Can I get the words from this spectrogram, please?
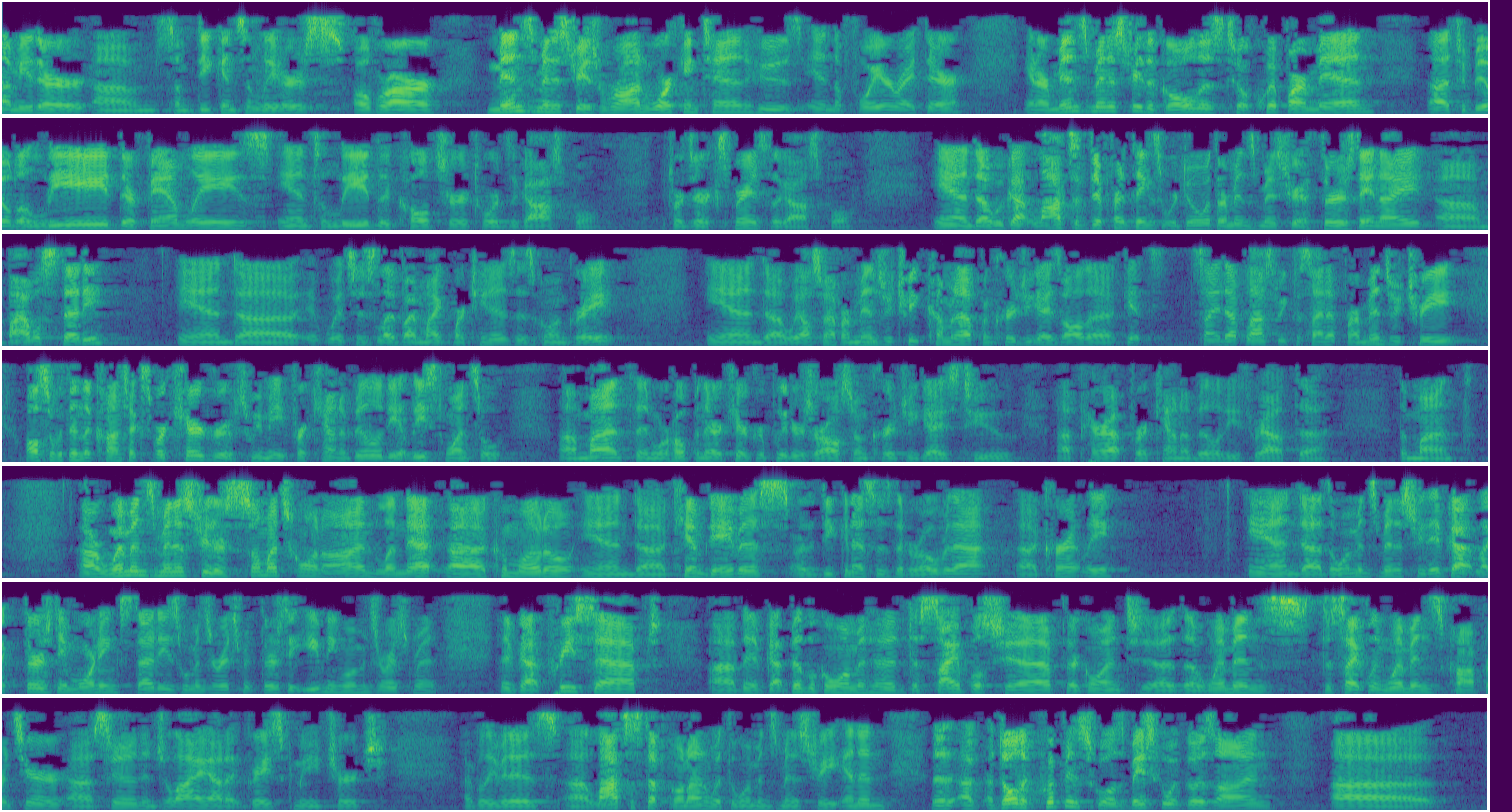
um, either um, some deacons and leaders. Over our men's ministry is Ron Workington, who's in the foyer right there. In our men's ministry, the goal is to equip our men uh, to be able to lead their families and to lead the culture towards the gospel, towards their experience of the gospel. And uh, we've got lots of different things that we're doing with our men's ministry. Our Thursday night um, Bible study, and uh, it, which is led by Mike Martinez, is going great. And uh, we also have our men's retreat coming up. I encourage you guys all to get signed up last week to sign up for our men's retreat. Also, within the context of our care groups, we meet for accountability at least once a month, and we're hoping that our care group leaders are also encouraging you guys to uh, pair up for accountability throughout the, the month. Our women's ministry, there's so much going on. Lynette uh, Kumoto and uh, Kim Davis are the deaconesses that are over that uh, currently. And uh, the women's ministry, they've got like Thursday morning studies, women's enrichment, Thursday evening women's enrichment. They've got precept. Uh, they've got biblical womanhood, discipleship. They're going to uh, the women's discipling women's conference here uh, soon in July out at Grace Community Church. I believe it is. Uh, lots of stuff going on with the women's ministry. And then the uh, adult equipment school is basically what goes on uh,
